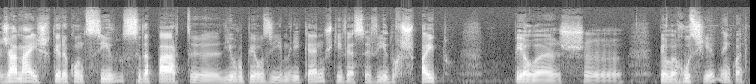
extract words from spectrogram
jamais ter acontecido se da parte de europeus e americanos tivesse havido respeito pelas pela Rússia enquanto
